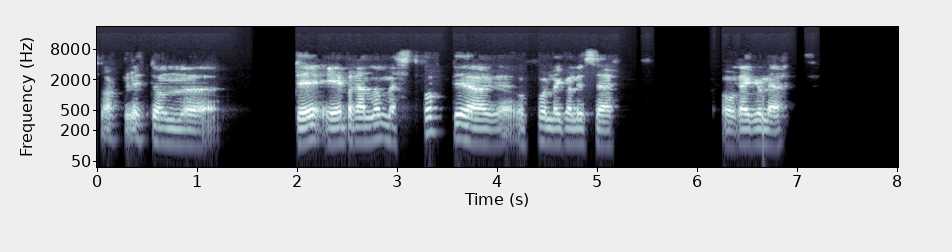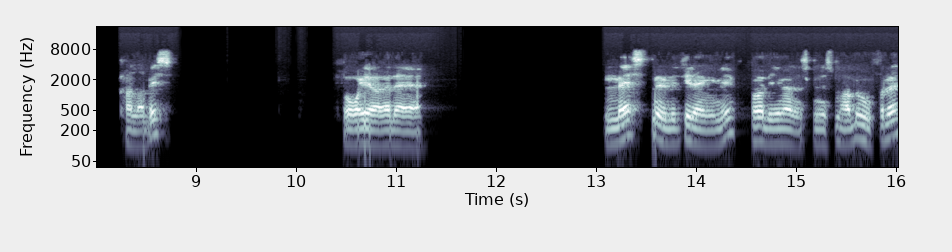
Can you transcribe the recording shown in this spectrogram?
Snakke litt om uh, det jeg brenner mest for, det er eh, å få legalisert og regulert cannabis. For å gjøre det mest mulig tilgjengelig for de menneskene som har behov for det,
